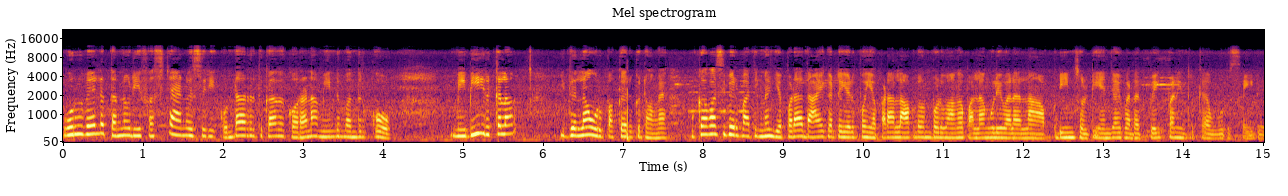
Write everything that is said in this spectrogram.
ஒருவேளை தன்னுடைய ஃபஸ்ட் ஆனிவர்சரி கொண்டாடுறதுக்காக கொரோனா மீண்டும் வந்திருக்கோ? மேபி இருக்கலாம். இதெல்லாம் ஒரு பக்கம் இருக்கட்டும்ங்க. முக்கால்வாசி பேர் பார்த்தீங்கன்னா எப்படா தாயக்கட்டை எடுப்போம் எப்படா லாக்டவுன் போடுவாங்க பல்லாங்குழி விளாட்லாம் அப்படின்னு சொல்லிட்டு என்ஜாய் பண்ணுறதுக்கு வெயிட் பண்ணிட்டு இருக்க ஒரு சைடு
